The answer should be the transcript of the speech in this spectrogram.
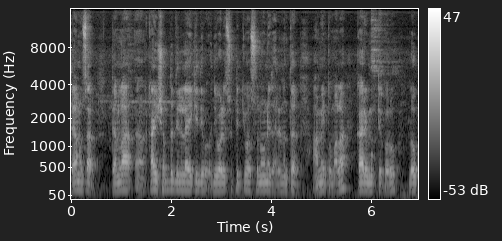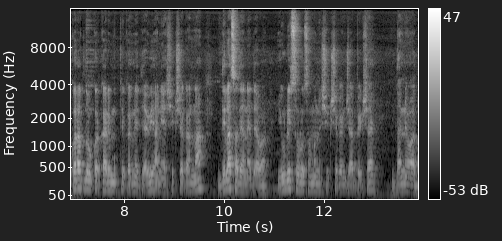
त्यानुसार त्यांना काही शब्द दिलेला आहे की दिव दिवाळी सुट्टीत किंवा सुनावणी झाल्यानंतर आम्ही तुम्हाला कार्यमुक्ती करू. लवकरात लवकर कार्यमुक्ती करण्यात यावी आणि या शिक्षकांना दिलासा देण्यात यावा. एवढीच सर्वसामान्य शिक्षकांची अपेक्षा आहे. धन्यवाद.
